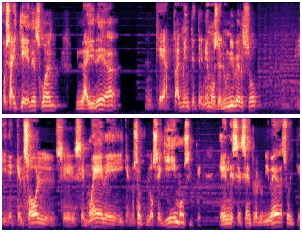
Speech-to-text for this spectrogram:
Pues ahí tienes, Juan, la idea que actualmente tenemos del universo y de que el Sol se, mueve y que nosotros lo seguimos y que Él es el centro del universo y que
